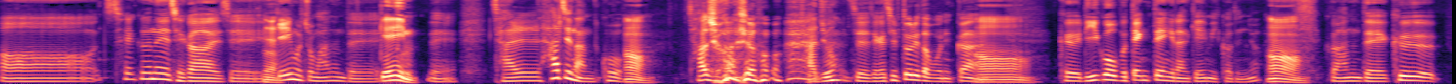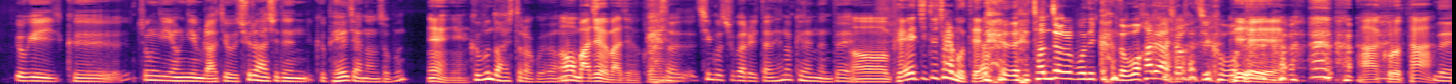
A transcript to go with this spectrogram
어, 최근에 제가 이제 네. 게임을 좀 하는데 게임. 네. 잘 하진 않고 어 자주 하죠. 자주? 이제 제가 집돌이다 보니까 어 그 League of 땡땡이라는 게임이 있거든요. 어. 그거 하는데 그 여기 그 쫑디 형님 라디오 출연하시던 그 배혜지 아나운서분 예, 예. 그분도 하시더라고요. 어, 맞아요, 맞아요. 그래서. 친구 추가를 일단 해놓긴 했는데 어, 배지도 잘 못해요? 전적을 보니까 너무 화려하셔가지고 예, 예. 아, 그렇다? 네.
